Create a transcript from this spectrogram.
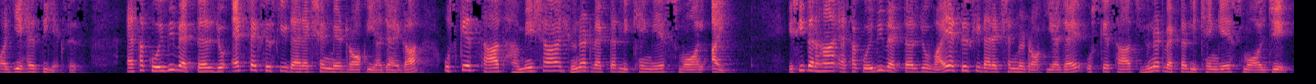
और ये है जी एक्सिस ऐसा कोई भी वेक्टर जो एक्स एक्सिस की डायरेक्शन में ड्रॉ किया जाएगा, उसके साथ हमेशा यूनिट वेक्टर लिखेंगे स्मॉल आई इसी तरह ऐसा कोई भी वेक्टर जो वाई एक्सिस की डायरेक्शन में ड्रॉ किया जाए, उसके साथ यूनिट वेक्टर लिखेंगे स्मॉल जे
